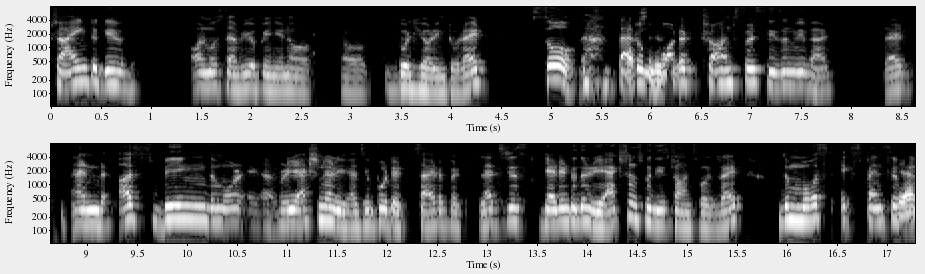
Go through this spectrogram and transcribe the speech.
trying to give almost every opinion a, a good hearing to, right? So that what a transfer season we've had, right? And us being the more uh, reactionary, as you put it, side of it. Let's just get into the reactions for these transfers, right? The most expensive Yeah.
